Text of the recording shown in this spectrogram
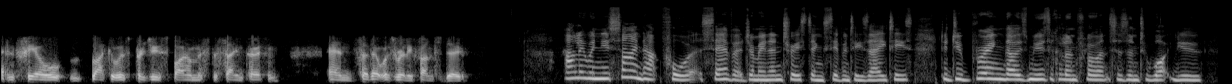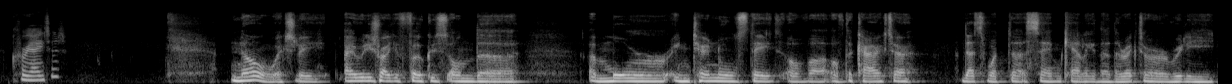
and feel like it was produced by almost the same person. And so that was really fun to do. Arli, when you signed up for Savage, I mean, interesting 70s, 80s, did you bring those musical influences into what you created? No, actually. I really try to focus on the a more internal state of uh, of the character. That's what uh, Sam Kelly, the director, really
